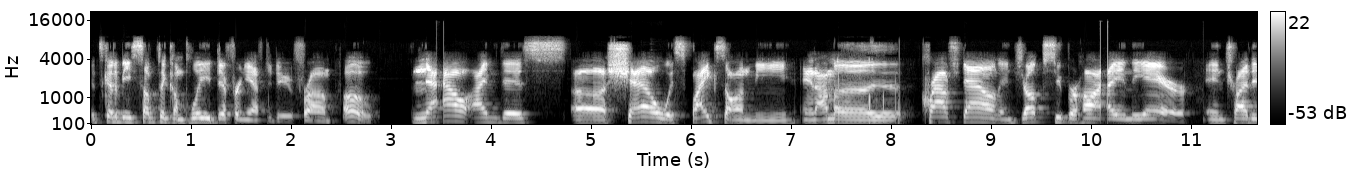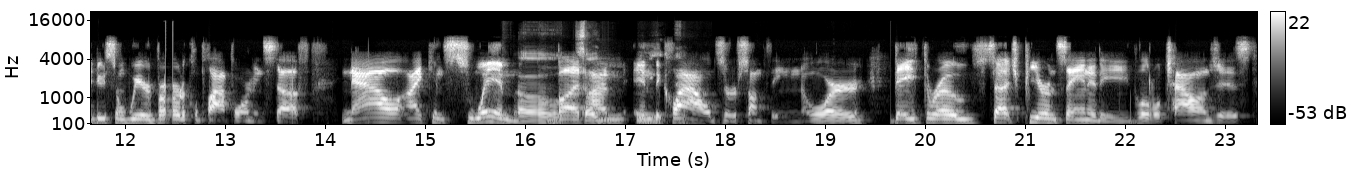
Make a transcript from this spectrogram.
it's going to be something completely different you have to do from oh now I'm this uh, shell with spikes on me, and I'm a crouch down and jump super high in the air and try to do some weird vertical platforming stuff. Now I can swim, oh, but so I'm in the clouds or something. Or they throw such pure insanity little challenges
